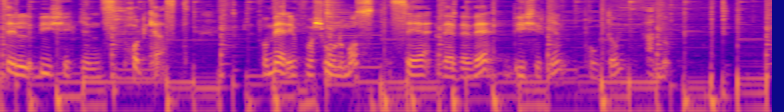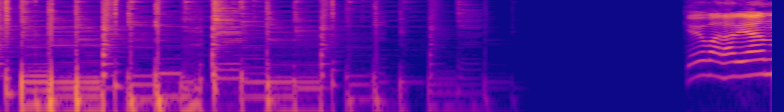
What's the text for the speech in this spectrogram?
til Bykirkens podkast. For mer informasjon om oss cvvvbykirken.no. Gøy å være her igjen.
